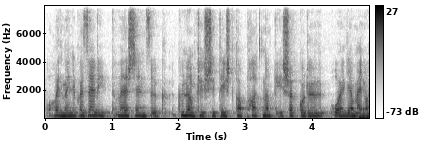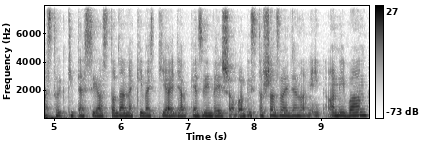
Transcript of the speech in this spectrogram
hogy mondjuk az elit versenyzők külön frissítést kaphatnak, és akkor ő oldja meg azt, hogy kiteszi azt oda neki, vagy kiadja a kezébe, és abban biztos az legyen, ami, ami van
